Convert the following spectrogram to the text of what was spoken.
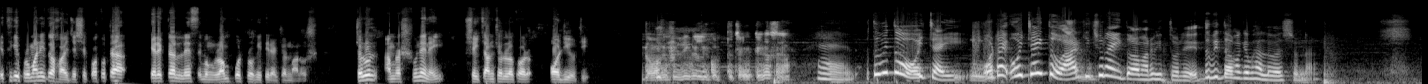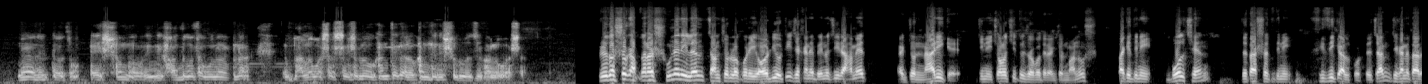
এ থেকে প্রমাণিত হয় যে, সে কতটা ক্যারেক্টারলেস এবং লম্পট প্রকৃতির একজন মানুষ। চলুন আমরা শুনে নেই সেই চাঞ্চল্যকর অডিওটি তোমাকে ফিজিক্যালি করতে চাই ঠিক আছে? হ্যাঁ তুমি তো ওইটাই ওটাই ওইটাই তো আর কিছু নাই তো আমার ভিতরে। তুমি তো আমাকে ভালোবাসো না। না, তো- তো- এই শোনো এই ফালতু কথা বলো না ভালোবাসা শেষ হলো ওখান থেকে আর ওখান থেকে শুরু হচ্ছে ভালোবাসা। প্রিয় দর্শক আপনারা শুনে নিলেন চাঞ্চল্যকর এই অডিওটি যেখানে বেনজির আহমেদ একজন নারীকে যিনি চলচ্চিত্র জগতের একজন মানুষ তাকে তিনি বলছেন যে তার সাথে তিনি ফিজিক্যাল করতে চান যেখানে তার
